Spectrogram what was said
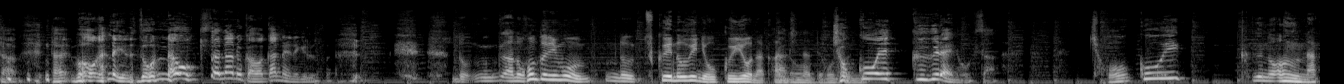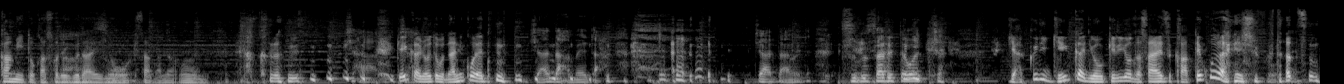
だだ まあ、わかんないけどどんな大きさなのかわかんないんだけどさどあの、本当にもう、の机の上に置くような感じなんで、チョコエッグぐらいの大きさチョコエッグの、うん、中身とかそれぐらいの大きさかな。うん。だから、じゃあ玄関に置いても何これって。じゃあダメだじゃあダメだ 潰されて終わっちゃう逆に玄関に置けるようなサイズ買ってこないでしょ、二つも。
